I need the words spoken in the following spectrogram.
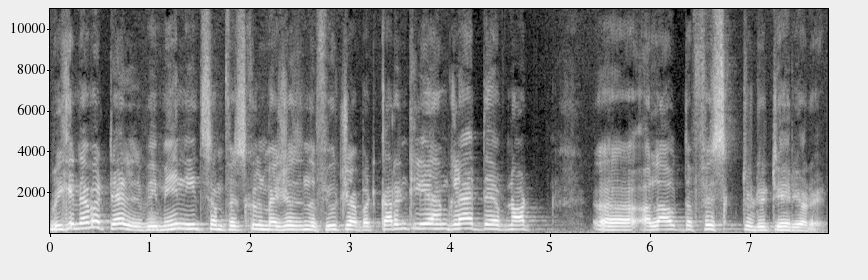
We can never tell. We may need some fiscal measures in the future, but currently I'm glad they have not uh, allowed the fisc to deteriorate.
